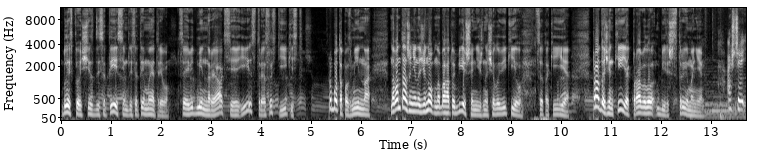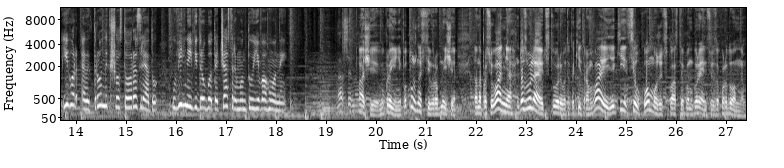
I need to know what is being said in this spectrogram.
близько 60-70 метрів. Це відмінна реакція і стресостійкість. Робота позмінна. Навантаження на жінок набагато більше, ніж на чоловіків. Це так і є. Правда, жінки, як правило, більш стримані. А ще Ігор електронник шостого розряду. У вільний від роботи час ремонтує вагони. Наші, Наші в Україні потужності, виробничі та напрацювання дозволяють створювати такі трамваї, які цілком можуть скласти конкуренцію закордонним.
